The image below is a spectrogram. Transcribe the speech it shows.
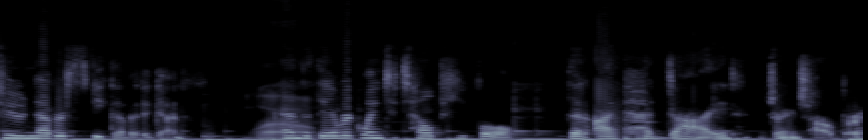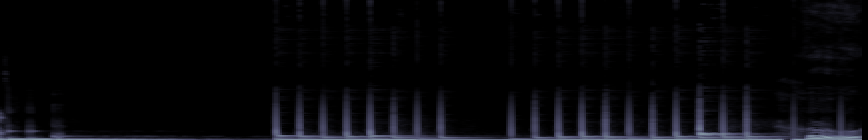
to never speak of it again. Wow. And that they were going to tell people that I had died during childbirth. Who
